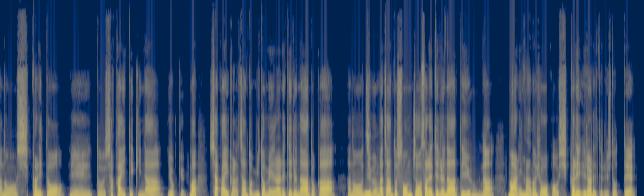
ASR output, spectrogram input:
あの、しっかりと、えっ、と、社会的な欲求。まあ、社会からちゃんと認められてるなとか、あの、自分がちゃんと尊重されてるなっていうふうな、周りからの評価をしっかり得られてる人って、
